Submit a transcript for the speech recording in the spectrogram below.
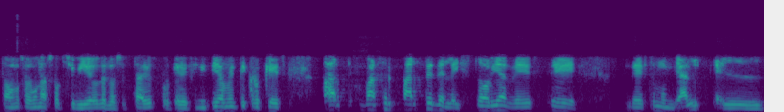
tomamos algunas fotos y videos de los estadios, porque definitivamente creo que es va a ser parte de la historia de este de este mundial, el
